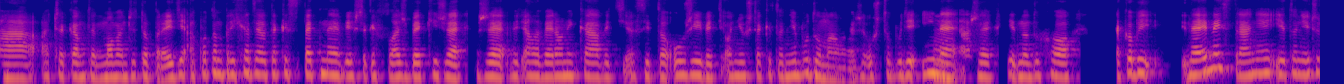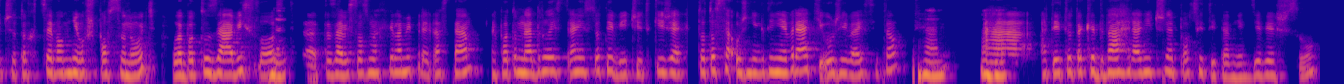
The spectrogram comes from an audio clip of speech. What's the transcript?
a, a čakám ten moment, že to prejde a potom prichádzajú také spätné, vieš, také flashbacky, že, že veď ale Veronika, veď si to uží, veď oni už takéto nebudú malé, že už to bude iné uh-huh. a že jednoducho akoby na jednej strane je to niečo, čo to chce vo mne už posunúť, lebo tú závislosť, mm. tá, tá závislosť ma chvíľami prerastá a potom na druhej strane sú to tie výčitky, že toto sa už nikdy nevráti, užívaj si to. Mm. A, mhm. a tieto také dva hraničné pocity tam niekde, vieš, sú.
